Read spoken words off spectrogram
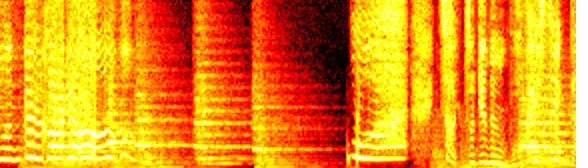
흔들거려. 우와, 저쪽에는 뭐가 있을까?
